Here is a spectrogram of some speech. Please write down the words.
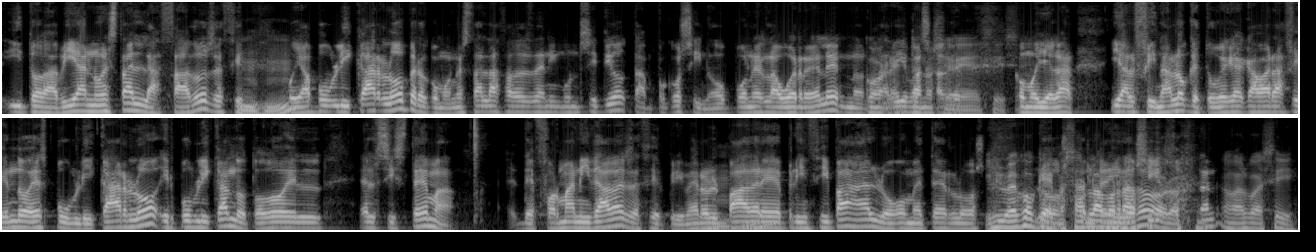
y todavía no está enlazado, es decir, voy a publicarlo, pero como no está enlazado desde ningún sitio, tampoco si no pones la URL, no, nadie va a saber cómo llegar. Y al final lo que tuve que acabar haciendo es publicarlo, ir publicando todo el, el sistema de forma anidada, es decir, primero el padre principal, luego meter los. Y luego que pasarlo a borrador o, algo así.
